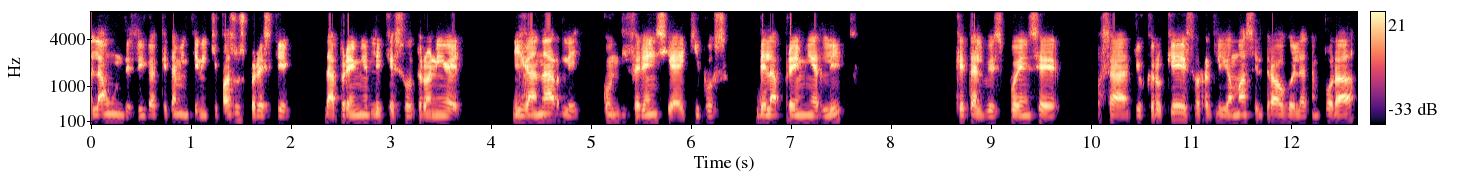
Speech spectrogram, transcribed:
la Bundesliga, que también tiene equipazos, pero es que la Premier League es otro nivel. Y ganarle con diferencia a equipos de la Premier League, que tal vez pueden ser, o sea, yo creo que eso refleja más el trabajo de la temporada.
